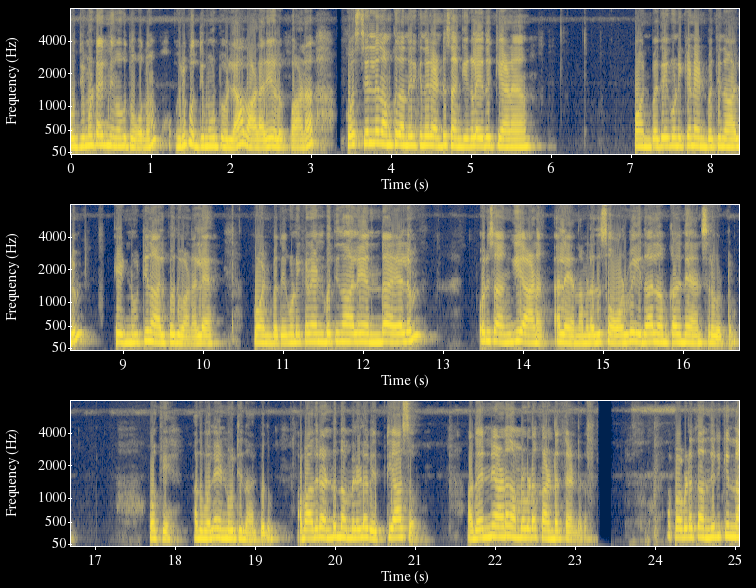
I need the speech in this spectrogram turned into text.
ബുദ്ധിമുട്ടായിട്ട് നിങ്ങൾക്ക് തോന്നും. ഒരു ബുദ്ധിമുട്ടുമില്ല വളരെ എളുപ്പമാണ്. ക്വസ്റ്റ്യനിൽ നമുക്ക് തന്നിരിക്കുന്ന രണ്ട് സംഖ്യകൾ ഏതൊക്കെയാണ്? ഒൻപത് ഗുണിക്കണം എൺപത്തിനാലും എണ്ണൂറ്റി നാൽപ്പതുമാണ് അല്ലെ? അപ്പൊ ഒൻപത് ഗുണിക്കണം എൺപത്തിനാല് എന്തായാലും ഒരു സംഖ്യയാണ് അല്ലെ? നമ്മളത് സോൾവ് ചെയ്താൽ നമുക്ക് അതിന്റെ ആൻസർ കിട്ടും. ഓക്കെ അതുപോലെ എണ്ണൂറ്റി നാൽപ്പതും അപ്പൊ അത് രണ്ടും തമ്മിലുള്ള വ്യത്യാസം. അത് തന്നെയാണ് നമ്മളിവിടെ കണ്ടെത്തേണ്ടത്. അപ്പൊ അവിടെ തന്നിരിക്കുന്ന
